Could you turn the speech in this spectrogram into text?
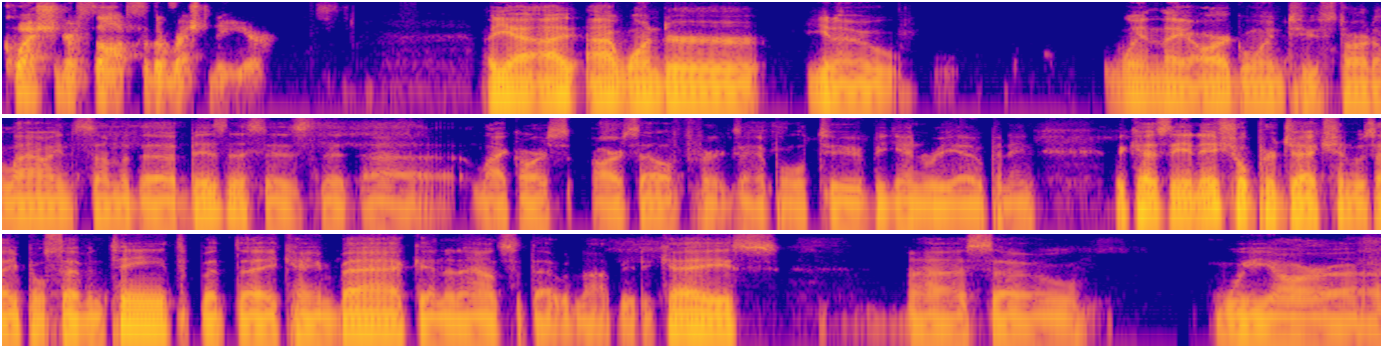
question or thought for the rest of the year. Yeah i i wonder you know when they are going to start allowing some of the businesses that uh, like our ourselves for example to begin reopening because the initial projection was april 17th but they came back and announced that that would not be the case. Uh, so we are uh,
